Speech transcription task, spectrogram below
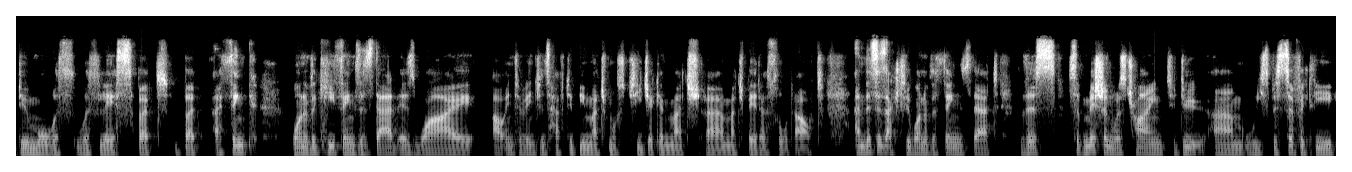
do more with with less. But but I think one of the key things is that is why our interventions have to be much more strategic and much uh, much better thought out. And this is actually one of the things that this submission was trying to do. Um, we specifically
